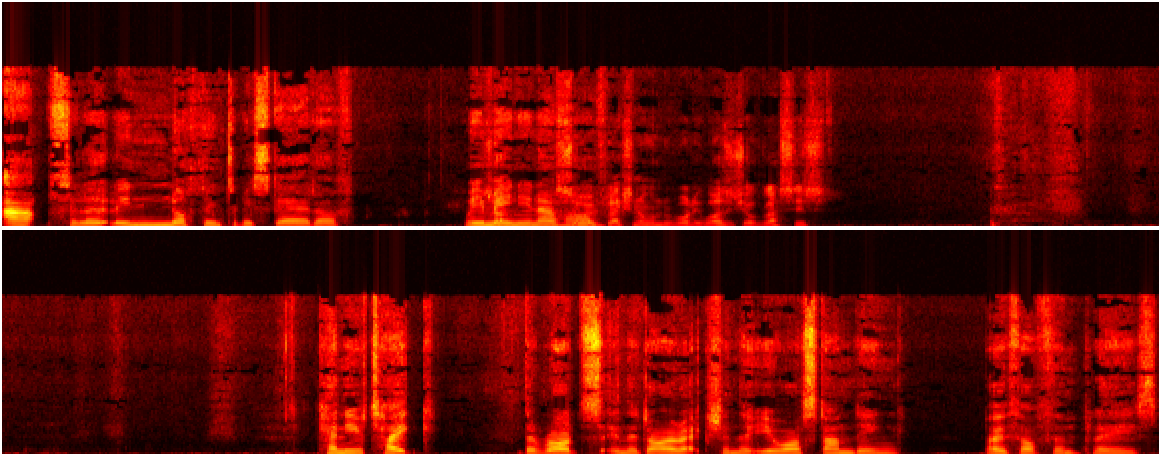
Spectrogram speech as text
absolutely nothing to be scared of. What you So- mean you know I saw a reflection. I wondered what it was. It's your glasses. Can you take the rods in the direction that you are standing? Both of them, please.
